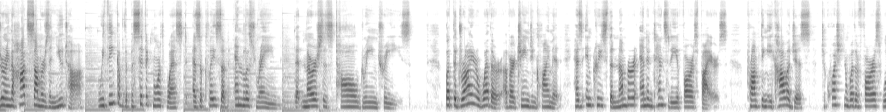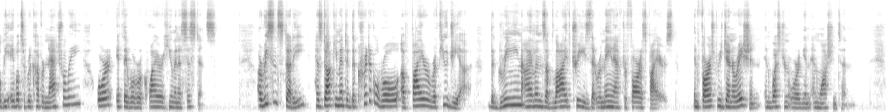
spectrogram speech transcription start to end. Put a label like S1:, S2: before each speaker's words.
S1: During the hot summers in Utah, we think of the Pacific Northwest as a place of endless rain that nourishes tall green trees. But the drier weather of our changing climate has increased the number and intensity of forest fires, prompting ecologists to question whether forests will be able to recover naturally or if they will require human assistance. A recent study has documented the critical role of fire refugia, the green islands of live trees that remain after forest fires, in forest regeneration in Western Oregon and Washington.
